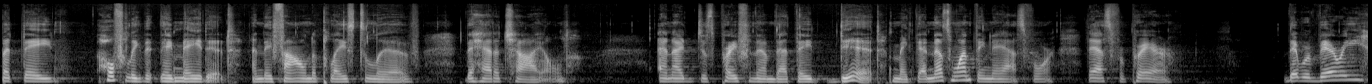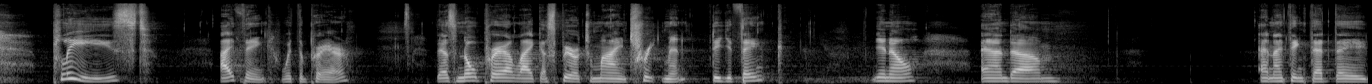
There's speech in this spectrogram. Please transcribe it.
but they hopefully that they made it and they found a place to live. They had a child. And I just pray for them that they did make that. And that's one thing they asked for. They asked for prayer. They were very pleased, I think, with the prayer. There's no prayer like a spiritual mind treatment, do you think? You know? And, um, and I think that they,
